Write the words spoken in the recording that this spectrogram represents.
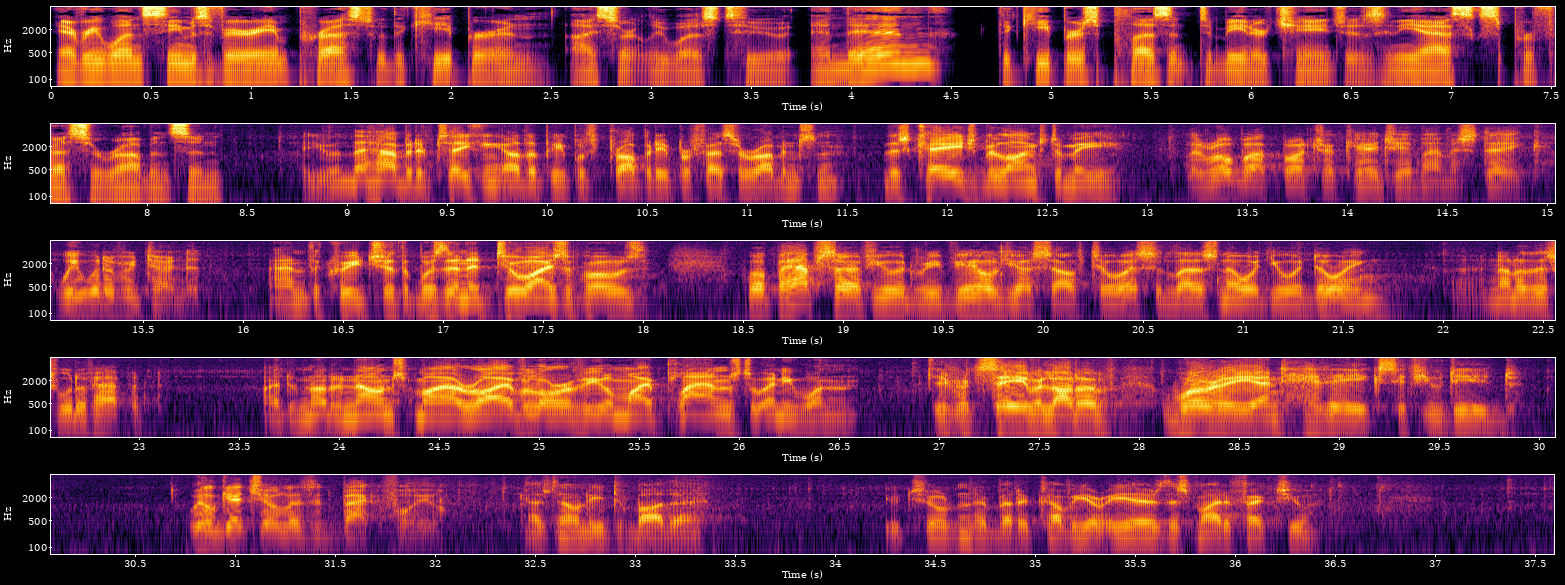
Everyone seems very impressed with the keeper, and I certainly was too. And then the keeper's pleasant demeanor changes, and he asks Professor Robinson, Are you in the habit of taking other people's property, Professor Robinson? This cage belongs to me. The robot brought your cage here by mistake. We would have returned it. And the creature that was in it, too, I suppose? Well, perhaps, sir, if you had revealed yourself to us and let us know what you were doing, uh, none of this would have happened. I do not announce my arrival or reveal my plans to anyone. It would save a lot of worry and headaches if you did. We'll get your lizard back for you. There's no need to bother. You children had better cover your ears. This might affect you.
